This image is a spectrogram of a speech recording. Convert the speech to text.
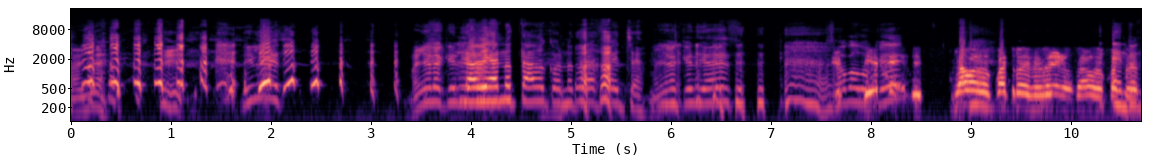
Mañana- Diles. Mañana qué Lo día había es? anotado con otra fecha. Mañana qué día es? ¿Sábado qué? Sábado 4 de febrero, sábado 4 de Entonces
